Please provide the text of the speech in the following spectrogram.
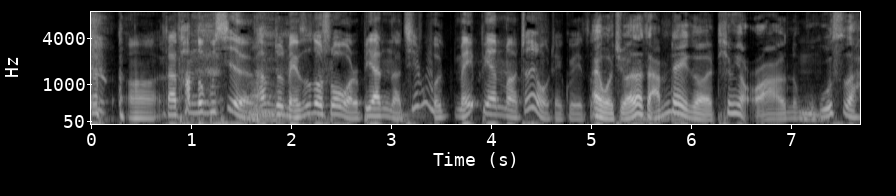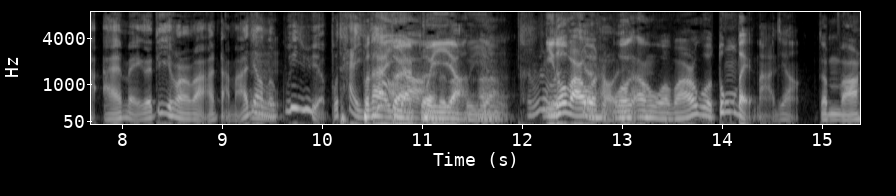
嗯，但他们都不信，他们就每次都说我是编的，其实我没编嘛，真有这规则。哎，我觉得咱们这个听友啊，五湖四海，每个地方吧，打麻将的规矩也不太一不太一样，对不一样不一样嗯你都玩过什么？我嗯，我玩过东北麻将。怎么玩？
